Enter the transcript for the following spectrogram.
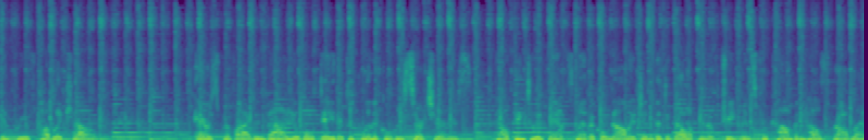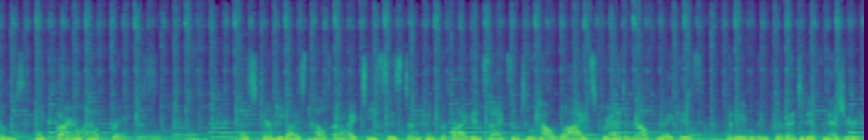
Improve public health. EHRs provide invaluable data to clinical researchers, helping to advance medical knowledge in the development of treatments for common health problems, like viral outbreaks. A standardized health IT system can provide insights into how widespread an outbreak is, enabling preventative measures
